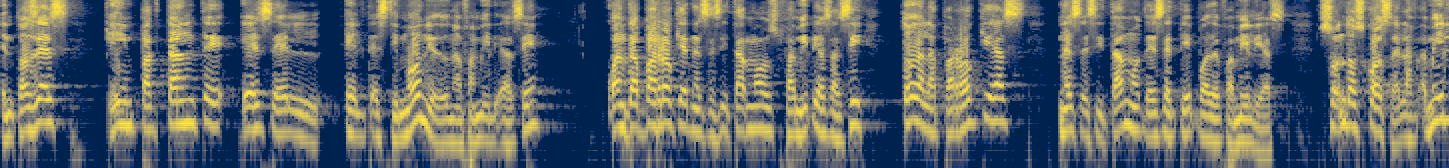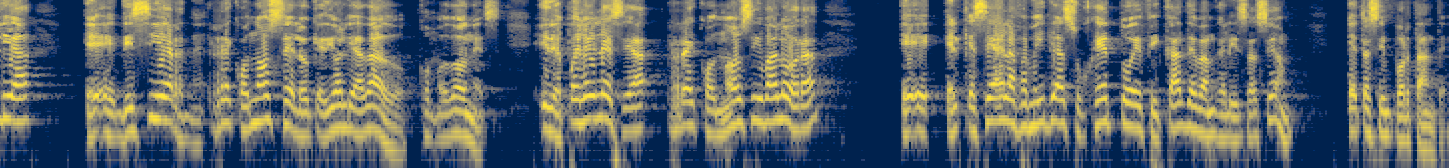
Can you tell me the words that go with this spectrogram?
Entonces, qué impactante es el, el testimonio de una familia así. ¿Cuántas parroquias necesitamos familias así? Todas las parroquias necesitamos de ese tipo de familias. Son dos cosas. La familia eh, discierne, reconoce lo que Dios le ha dado como dones y después la iglesia reconoce y valora eh, el que sea la familia sujeto eficaz de evangelización. Esto es importante.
